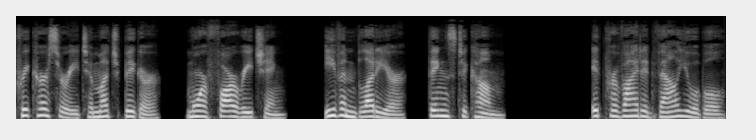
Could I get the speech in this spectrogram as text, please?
precursory to much bigger, more far-reaching, even bloodier, things to come. It provided valuable,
